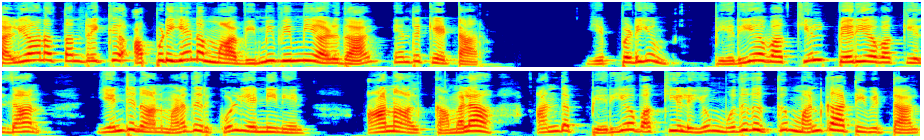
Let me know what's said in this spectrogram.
கல்யாணத்தன்றைக்கு அப்படியே நம்மா விம்மி விம்மி அழுதாய்? என்று கேட்டார். எப்படியும் பெரிய வக்கீல் பெரிய வக்கீல்தான் என்று நான் மனதிற்குள் எண்ணினேன். ஆனால் கமலா அந்த பெரிய வக்கீலையும் முதுகுக்கு மண் காட்டிவிட்டாள்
